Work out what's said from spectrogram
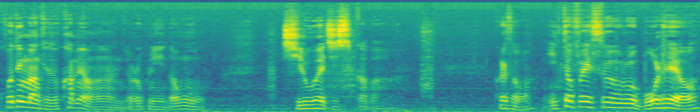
코딩만 계속하면 여러분이 너무 지루해지실까봐. 그래서 인터페이스로 뭘 해요?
